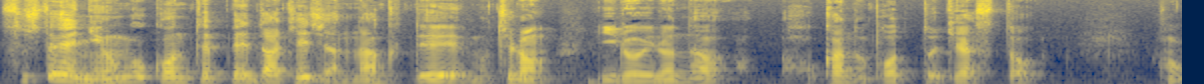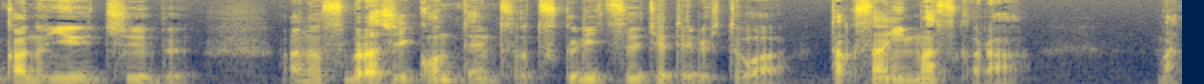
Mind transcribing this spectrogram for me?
そして日本語コンテッペだけじゃなくてもちろんいろいろな他のポッドキャスト他の YouTube あの素晴らしいコンテンツを作り続けてる人はたくさんいますからまあ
